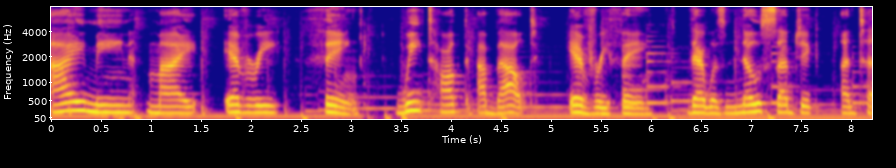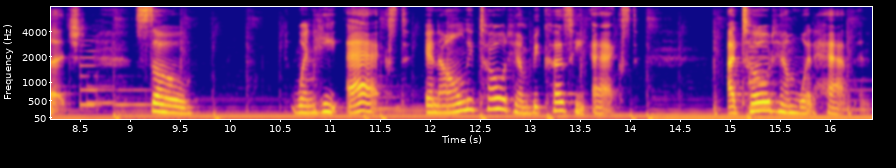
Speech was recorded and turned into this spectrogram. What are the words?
I mean my everything. We talked about everything. There was no subject untouched. So when he asked, and I only told him because he asked, I told him what happened.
